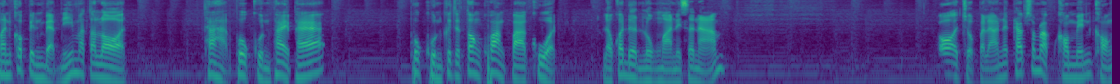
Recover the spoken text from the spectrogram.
มันก็เป็นแบบนี้มาตลอด ถ้าหากพวกคุณพ่ายแพ้ พวกคุณก็จะต้องคว้างปลาขวด แล้วก็เดินลงมาในสนาม ก็จบไปแล้วนะครับสำหรับคอมเมนต์ของ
